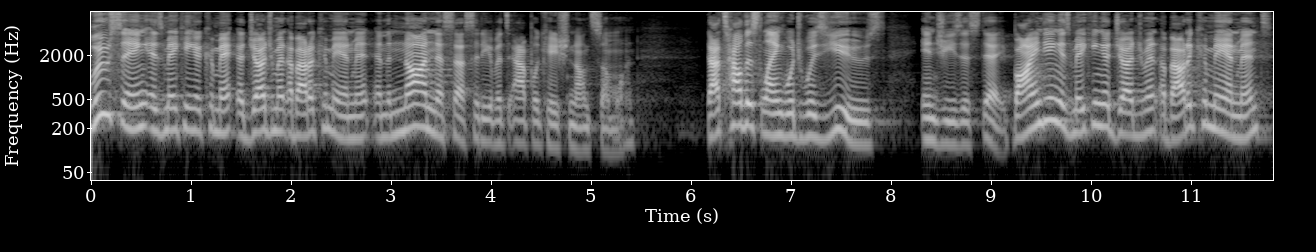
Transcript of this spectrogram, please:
Loosing is making a, comm- a judgment about a commandment and the non necessity of its application on someone. That's how this language was used in Jesus' day. Binding is making a judgment about a commandment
